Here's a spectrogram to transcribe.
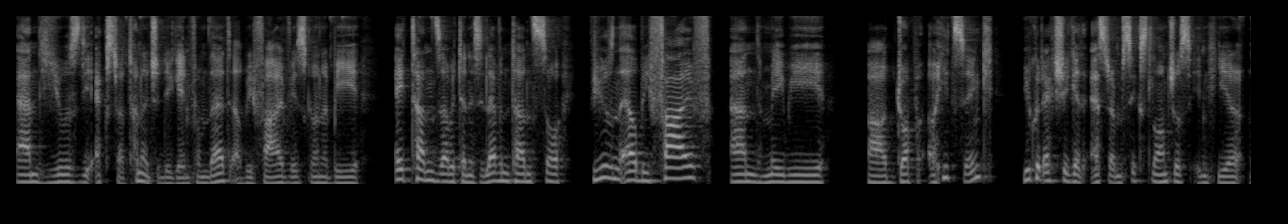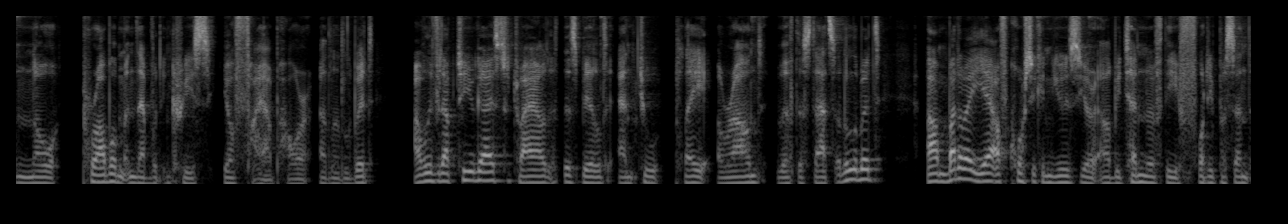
and use the extra tonnage that you gain from that. LB5 is going to be 8 tons, LB10 is 11 tons, so if you use an LB5 and maybe uh, drop a heatsink, you could actually get SRM6 launchers in here, no problem, and that would increase your firepower a little bit. I'll leave it up to you guys to try out this build and to play around with the stats a little bit. Um, by the way, yeah, of course you can use your LB10 with the 40%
